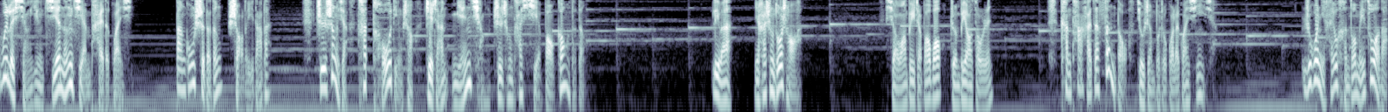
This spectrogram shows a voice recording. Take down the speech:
为了响应节能减排的关系，办公室的灯少了一大半，只剩下他头顶上这盏勉强支撑他写报告的灯。丽文，你还剩多少啊？小王背着包包准备要走人。看他还在奋斗，就忍不住过来关心一下。如果你还有很多没做的，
